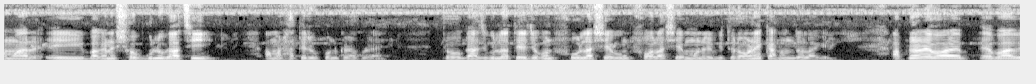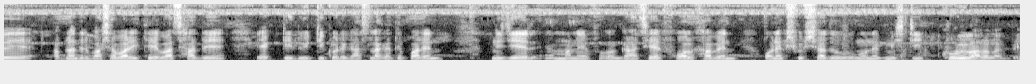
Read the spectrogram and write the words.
আমার এই বাগানের সবগুলো গাছই আমার হাতে রোপণ করা প্রায়। তো গাছগুলোতে যখন ফুল আসে এবং ফল আসে, মনের ভিতরে অনেক আনন্দ লাগে। আপনারা এবার এভাবে আপনাদের বাসা বাড়িতে বা ছাদে একটি, দুইটি করে গাছ লাগাতে পারেন। নিজের মানে গাছের ফল খাবেন। অনেক সুস্বাদু এবং অনেক মিষ্টি। খুবই ভালো লাগবে।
